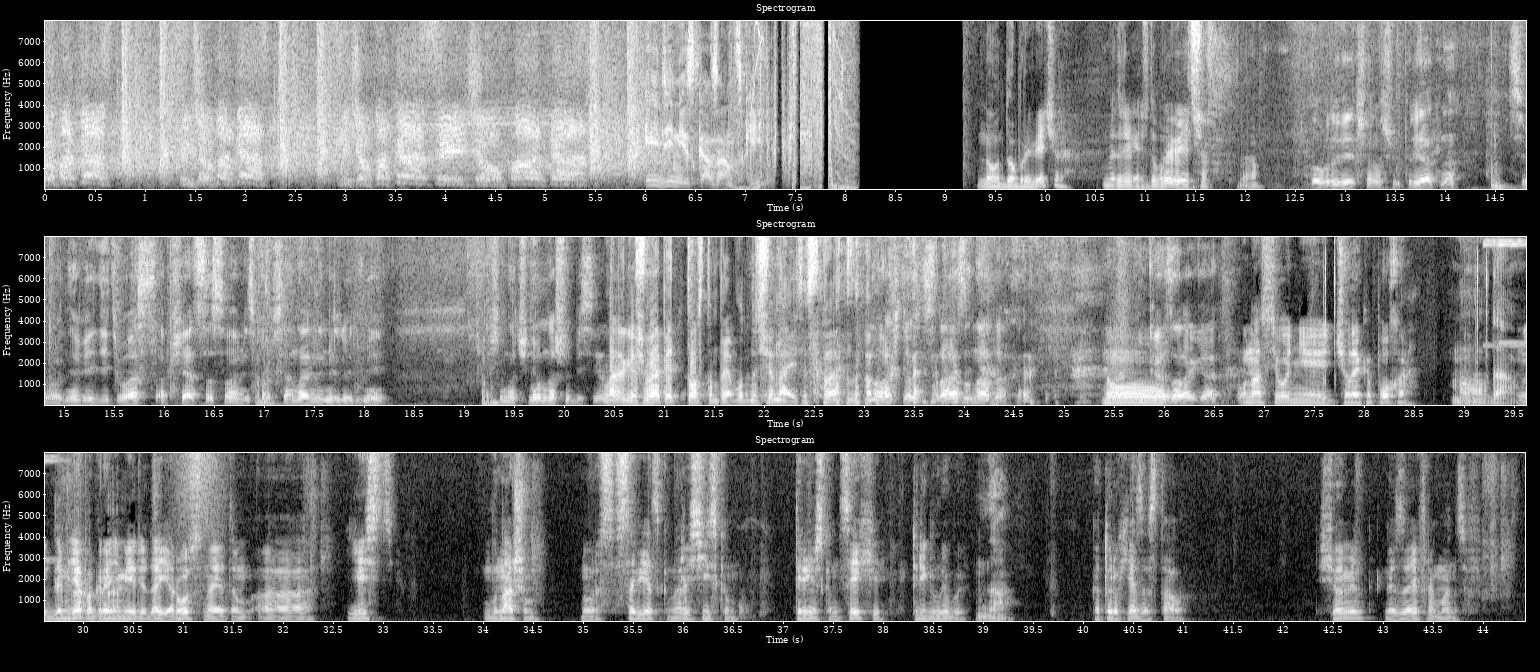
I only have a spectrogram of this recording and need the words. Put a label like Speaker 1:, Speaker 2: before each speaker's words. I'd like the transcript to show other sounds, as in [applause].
Speaker 1: Сычев подкаст! Сычев подкаст! Сычев подкаст! Сычев подкаст!
Speaker 2: И Денис Казанский.
Speaker 3: Ну, добрый вечер.
Speaker 4: Дмитрий Евгеньевич, добрый вечер. Да.
Speaker 5: Добрый вечер. Очень приятно сегодня видеть вас, общаться с вами, с профессиональными людьми. Что начнем нашу беседу.
Speaker 4: Валерий Георгиевич, вы опять тостом прям вот начинаете сразу.
Speaker 5: Ну а что, сразу надо?
Speaker 3: Ну, у нас сегодня человек-эпоха.
Speaker 4: Ну, да.
Speaker 3: Ну, для меня, по крайней мере, да, я рос на этом. а, есть в нашем, ну, советском, российском тренерском цехе три глыбы,
Speaker 4: Да.
Speaker 3: которых я застал. Семин, Газаев, Романцев.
